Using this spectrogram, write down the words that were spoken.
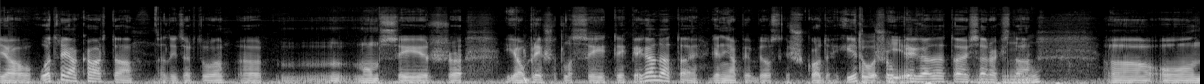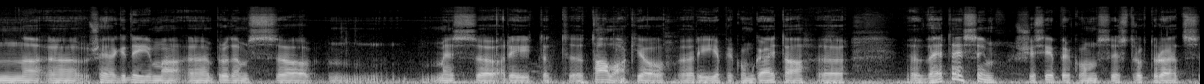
jau otrajā kārtā. Līdz ar to mums ir jau priekšatlasīti piegādātāji. Gan jāpiebilst, ka Škoda ir to šo piegādātāju sarakstā. Mm -hmm. Un šajā gadījumā, protams, mēs arī tālāk jau arī iepirkuma gaitā vērtēsim. Šis iepirkums ir strukturēts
